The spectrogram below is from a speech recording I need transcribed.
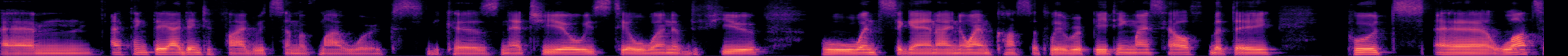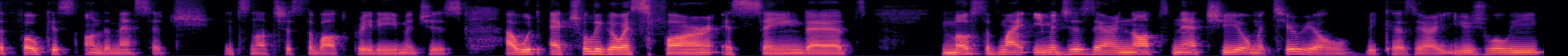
um, I think they identified with some of my works because Nat Geo is still one of the few who once again i know i'm constantly repeating myself but they put uh, lots of focus on the message. It's not just about pretty images. I would actually go as far as saying that most of my images they are not Nat Geo material because they are usually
